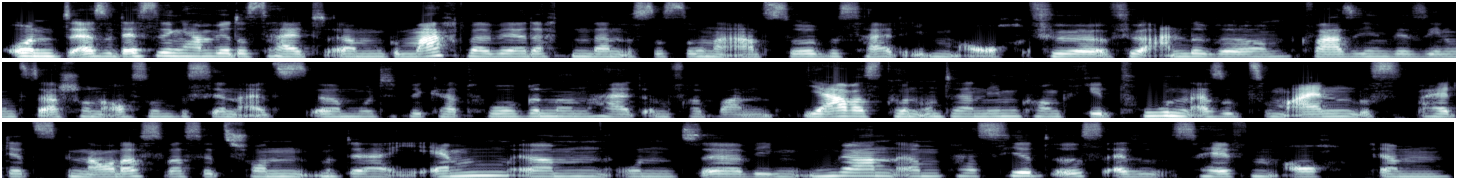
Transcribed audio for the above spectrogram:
Und also deswegen haben wir das halt ähm, gemacht, weil wir dachten, dann ist es so eine Art Service halt eben auch für, für andere quasi. Wir sehen uns da schon auch so ein bisschen als äh, Multiplikatorinnen halt im Verband. Ja, was können Unternehmen konkret tun? Also zum einen ist halt jetzt genau das, was jetzt schon mit der EM ähm, und äh, wegen Ungarn ähm, passiert ist. Also es helfen auch ähm,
